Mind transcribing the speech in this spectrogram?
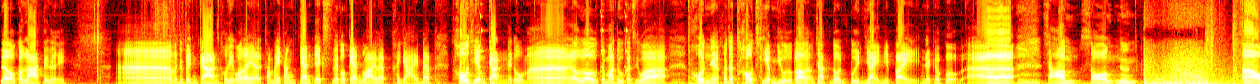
แล้วเราก็ลากไปเลย อ่า มันจะเป็นการเขาเรียกว่าอะไรอะทำให้ทั้งแกน x แล้วก็แกน y แบบขยายแบบเท่าเทียมกันนะครับผมอ่าแล้วเราจะมาดูกันซิว่าคนเนี่ยเขาจะเท่าเทียมอยู่หรือเปล่าหลังจากโดนปืนใหญ่นี้ไปนะครับผมอ่าสามสองหนึ่งอ้าว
